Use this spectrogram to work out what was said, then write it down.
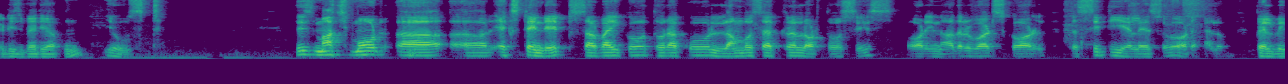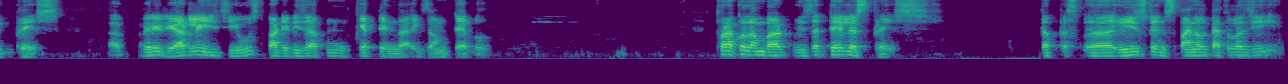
It is very often used. This is much more uh, uh, extended cervico-thoraco-lumbosacral orthosis, or in other words called the CTLSO or pelvic brace. Uh, very rarely is used, but it is often kept in the exam table thoracolumbar is a Taylor's brace. The, uh, used in spinal pathology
